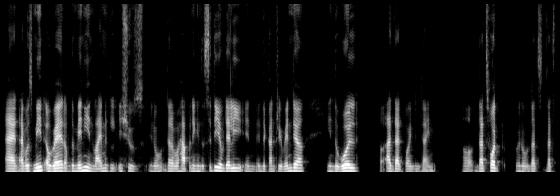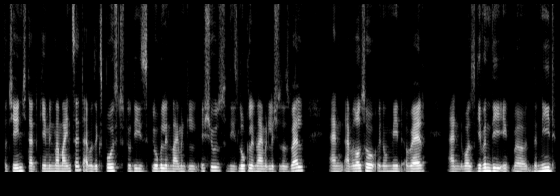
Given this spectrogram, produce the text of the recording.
And I was made aware of the many environmental issues, you know, that were happening in the city of Delhi, in, in the country of India, in the world uh, at that point in time. Uh, that's what you know. That's that's the change that came in my mindset. I was exposed to these global environmental issues, these local environmental issues as well, and I was also you know made aware and was given the uh, the need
